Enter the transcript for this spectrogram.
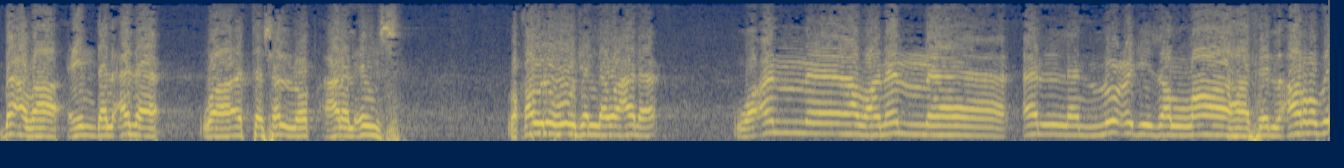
بعضا عند الأذى والتسلط على الإنس. وقوله جل وعلا وانا ظننا أن لن نعجز الله في الأرض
